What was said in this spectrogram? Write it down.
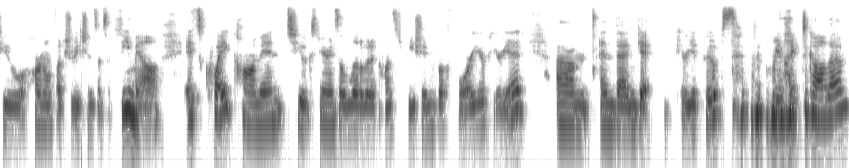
to hormone fluctuations as a female, it's quite common to experience a little bit of constipation before your period um, and then get period poops, we like to call them.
